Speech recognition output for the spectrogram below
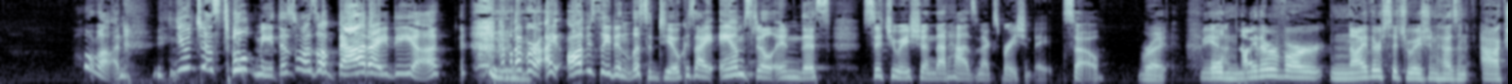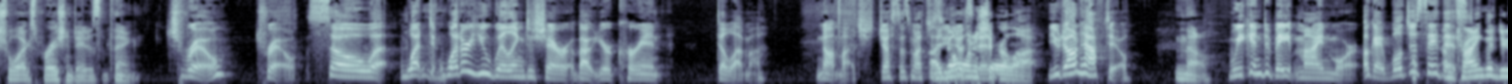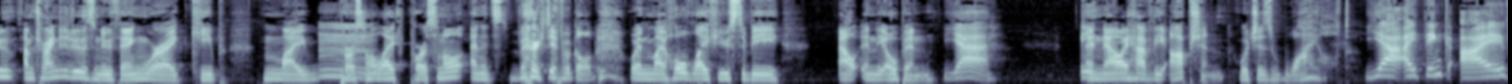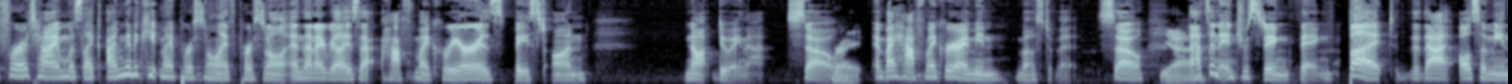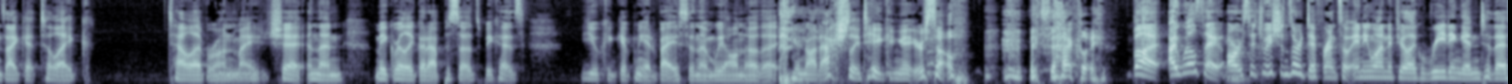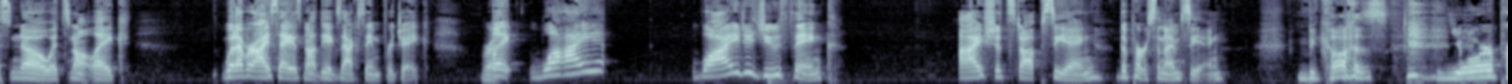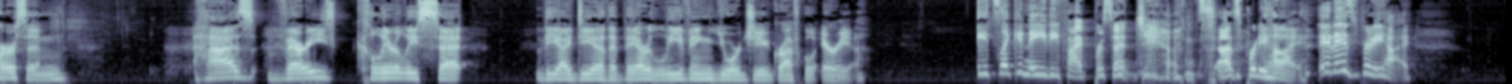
hold on. You just told me this was a bad idea. However, I obviously didn't listen to you because I am still in this situation that has an expiration date. So, right. Yeah. Well, neither of our neither situation has an actual expiration date is the thing. True. True. So, what what are you willing to share about your current dilemma? Not much. Just as much as I you don't want to share a lot. You don't have to. No. We can debate mine more. Okay, we'll just say this. I'm trying to do I'm trying to do this new thing where I keep my Mm. personal life personal and it's very difficult when my whole life used to be out in the open yeah. It- and now I have the option, which is wild. Yeah, I think I for a time was like I'm going to keep my personal life personal and then I realized that half my career is based on not doing that. So, Right. and by half my career I mean most of it. So, Yeah. that's an interesting thing. But th- that also means I get to like tell everyone my shit and then make really good episodes because you can give me advice and then we all know that you're not actually taking it yourself. exactly. But I will say our situations are different. So anyone, if you're like reading into this, no, it's not like whatever I say is not the exact same for Jake. Right. But why why did you think I should stop seeing the person I'm seeing? because your person has very clearly set the idea that they are leaving your geographical area. It's like an 85% chance. That's pretty high. It is pretty high.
